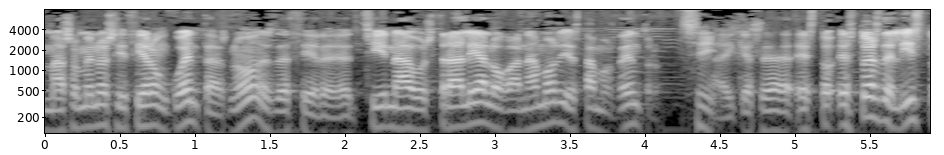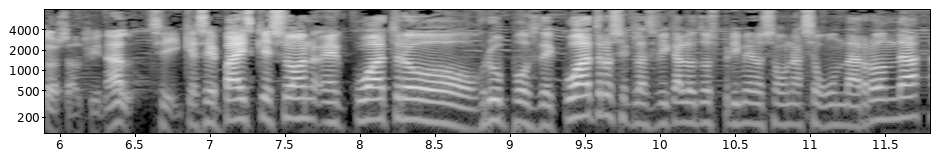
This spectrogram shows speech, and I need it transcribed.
más o menos hicieron cuentas, ¿no? Es decir, eh, China, Australia, lo ganamos y estamos dentro. Sí. Hay que ser, esto, esto es de listos al final. Sí, que sepáis que son eh, cuatro grupos de cuatro, se clasifican los dos primeros a una segunda ronda,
